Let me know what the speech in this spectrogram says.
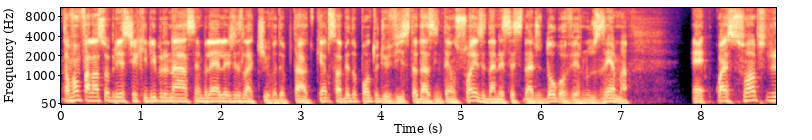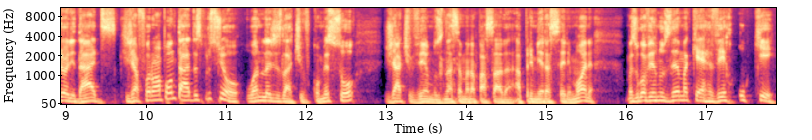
Então vamos falar sobre esse equilíbrio na Assembleia Legislativa, deputado. Quero saber do ponto de vista das intenções e da necessidade do governo Zema, é, quais são as prioridades que já foram apontadas para o senhor. O ano legislativo começou, já tivemos na semana passada a primeira cerimônia. Mas o governo Zema quer ver o que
